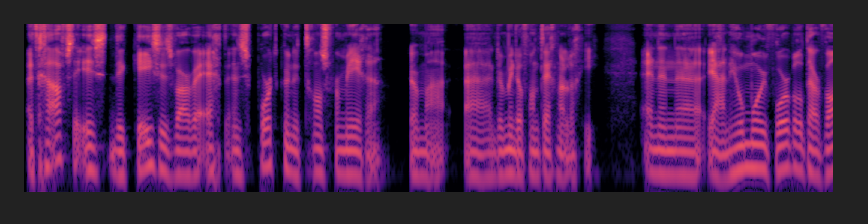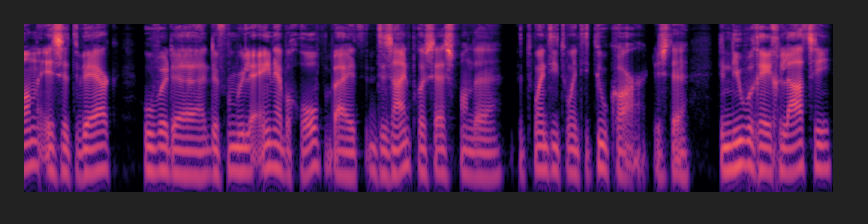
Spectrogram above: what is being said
het gaafste is de cases waar we echt een sport kunnen transformeren door, uh, door middel van technologie. En een, uh, ja, een heel mooi voorbeeld daarvan is het werk hoe we de, de Formule 1 hebben geholpen bij het designproces van de, de 2022 car. Dus de, de nieuwe regulatie,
